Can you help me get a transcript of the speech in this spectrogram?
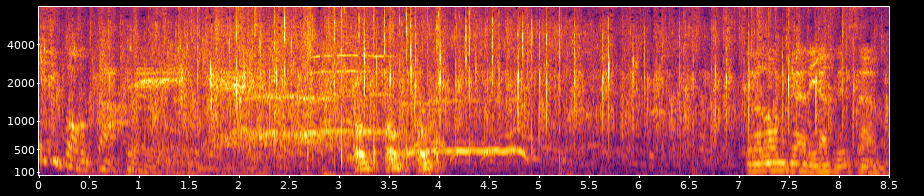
Keep on clapping. It's been a long journey, hasn't it, Sam?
